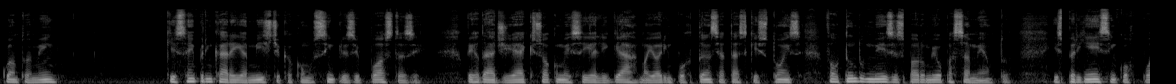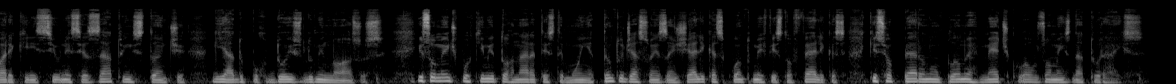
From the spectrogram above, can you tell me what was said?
Quanto a mim, que sempre encarei a mística como simples hipóstase, Verdade é que só comecei a ligar maior importância a tais questões faltando meses para o meu passamento. Experiência incorpórea que inicio nesse exato instante, guiado por dois luminosos. E somente porque me tornara testemunha tanto de ações angélicas quanto mefistofélicas que se operam num plano hermético aos homens naturais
